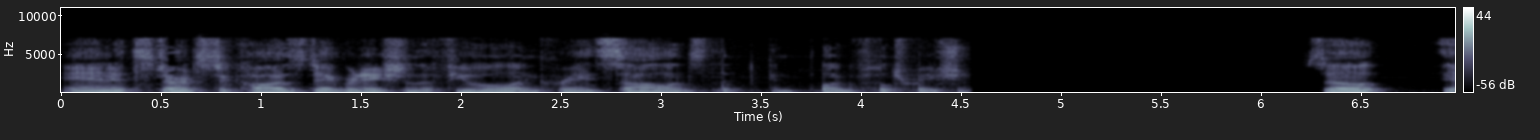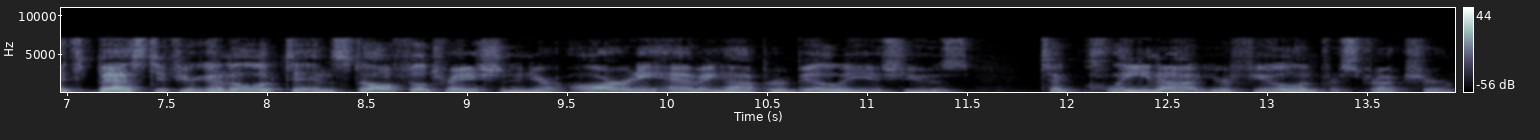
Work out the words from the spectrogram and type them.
and it starts to cause degradation of the fuel and create solids that can plug filtration. So it's best if you're going to look to install filtration and you're already having operability issues to clean out your fuel infrastructure.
